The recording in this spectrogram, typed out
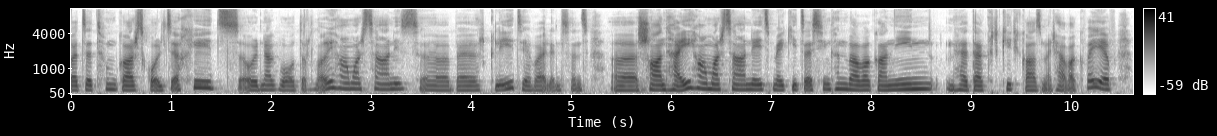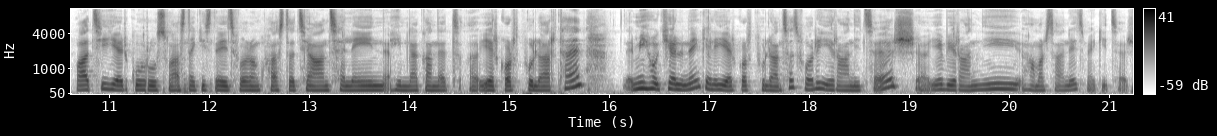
բայց այդ թվում կար Սկոլցեխից, օրինակ Waterloo-ի համալսարանից, Berkeley-ից եւ այլն, sense Շանհայի համալսարանից մեկից, այսինքն բավականին հետաքրքիր կազմ էր հավաքվել եւ բացի երկու ռուս մասնակիցներից, որոնք փաստացի անցել էին հիմնական այդ երկրորդ փուլ արդեն, մի հոգել ունենք, ելի երկրորդ փուլ անցած, որը Իրանից էր եւ Իրանի համալսարանից մեկից էր,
